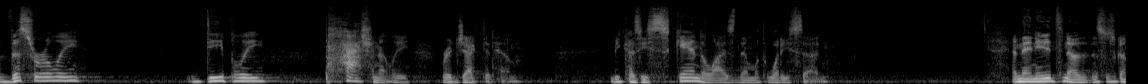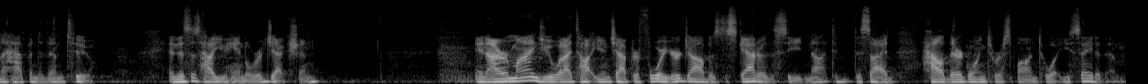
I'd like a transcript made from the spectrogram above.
viscerally, deeply, passionately rejected him because he scandalized them with what he said. And they needed to know that this was going to happen to them too. And this is how you handle rejection. And I remind you what I taught you in chapter four your job is to scatter the seed, not to decide how they're going to respond to what you say to them.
